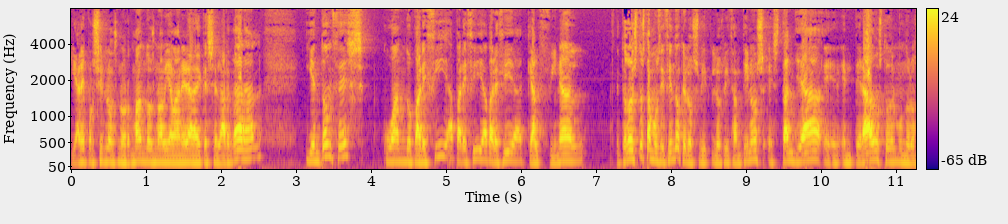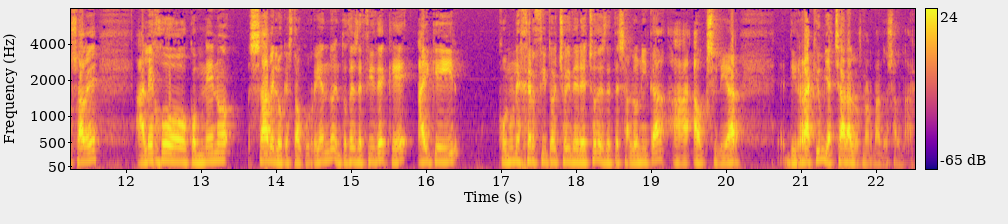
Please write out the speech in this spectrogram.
ya de por sí los normandos no había manera de que se largaran, y entonces, cuando parecía, parecía, parecía que al final... Todo esto estamos diciendo que los, los bizantinos están ya eh, enterados, todo el mundo lo sabe, Alejo Comneno sabe lo que está ocurriendo, entonces decide que hay que ir con un ejército hecho y derecho desde Tesalónica a, auxiliar Dyrrachium y a echar a los normandos al mar.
